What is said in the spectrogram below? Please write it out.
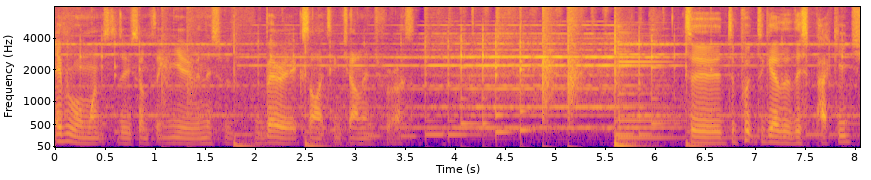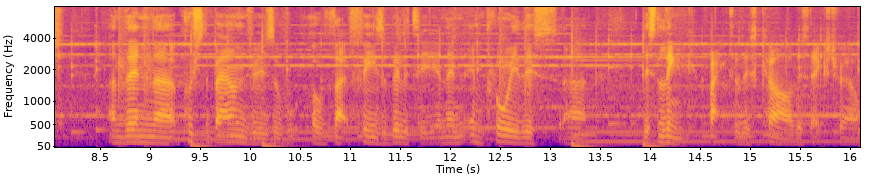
everyone wants to do something new and this was a very exciting challenge for us. To, to put together this package and then uh, push the boundaries of, of that feasibility and then employ this, uh, this link back to this car, this X-Trail,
